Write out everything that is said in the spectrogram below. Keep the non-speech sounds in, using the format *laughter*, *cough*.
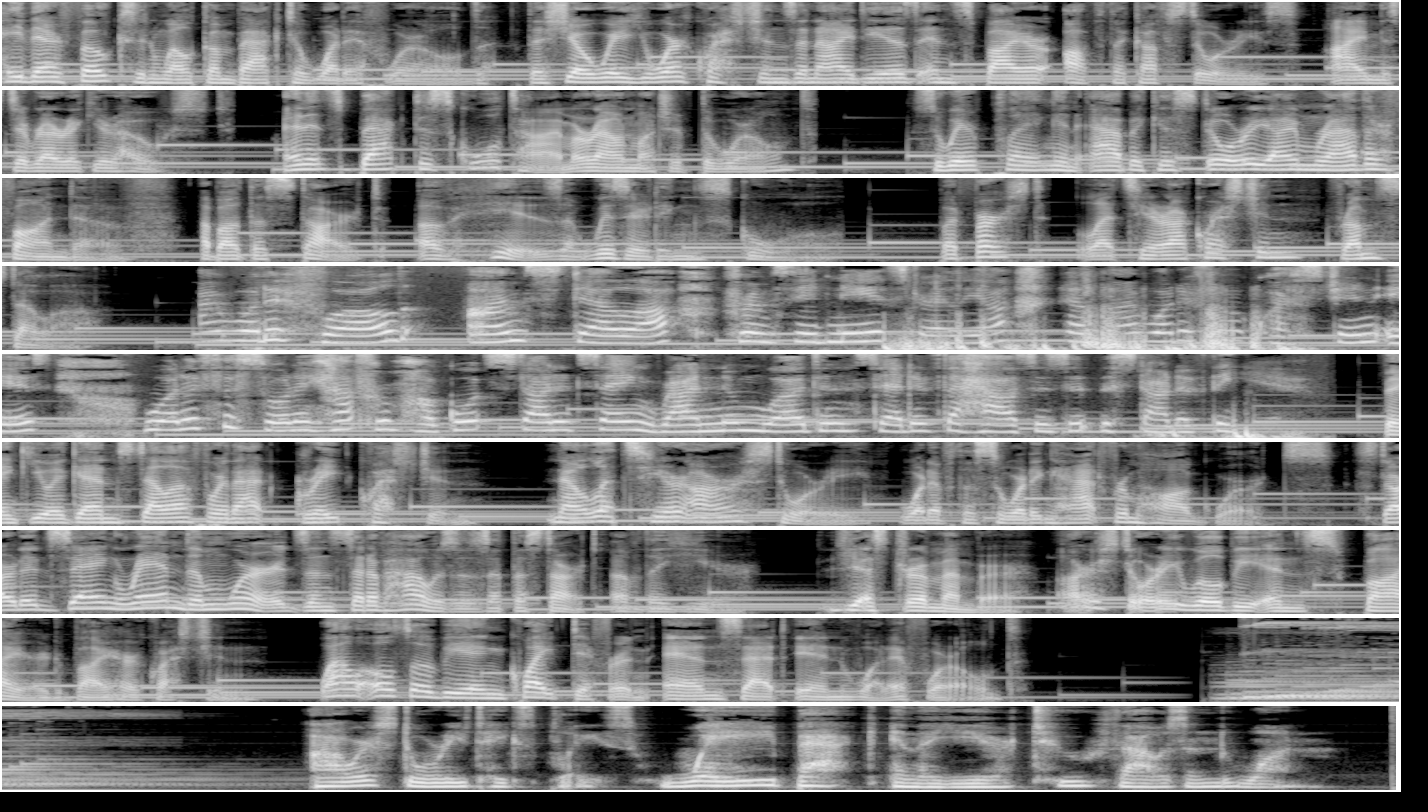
Hey there, folks, and welcome back to What If World, the show where your questions and ideas inspire off the cuff stories. I'm Mr. Eric, your host, and it's back to school time around much of the world. So we're playing an abacus story I'm rather fond of about the start of his wizarding school. But first, let's hear our question from Stella. Hi, What If World. I'm Stella from Sydney, Australia, and my What If World question is What if the sorting hat from Hogwarts started saying random words instead of the houses at the start of the year? Thank you again, Stella, for that great question. Now let's hear our story. What if the sorting hat from Hogwarts started saying random words instead of houses at the start of the year? Just remember, our story will be inspired by her question, while also being quite different and set in What If World. Our story takes place way back in the year 2001.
